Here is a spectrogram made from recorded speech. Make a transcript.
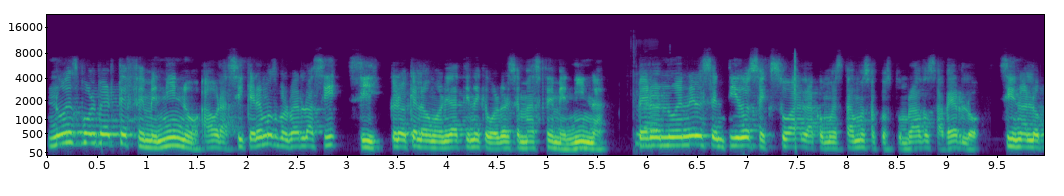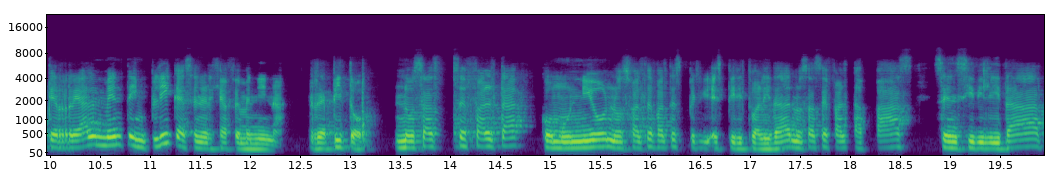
no es volverte femenino. Ahora, si queremos volverlo así, sí, creo que la humanidad tiene que volverse más femenina, pero no en el sentido sexual, a como estamos acostumbrados a verlo, sino a lo que realmente implica esa energía femenina. Repito, nos hace falta comunión, nos hace falta espiritualidad, nos hace falta paz, sensibilidad,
